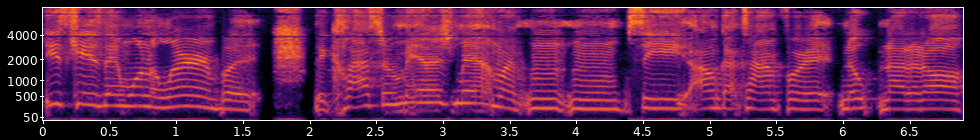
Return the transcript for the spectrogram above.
these kids, they want to learn, but the classroom management, I'm like, mm-mm, see, I don't got time for it. Nope, not at all.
